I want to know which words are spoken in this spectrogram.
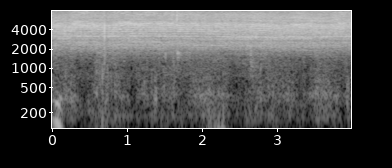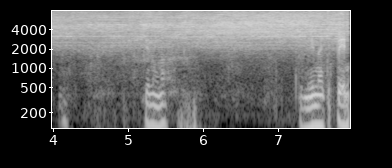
พี่น้องเนาะตรงนี้น่าจะเป็น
